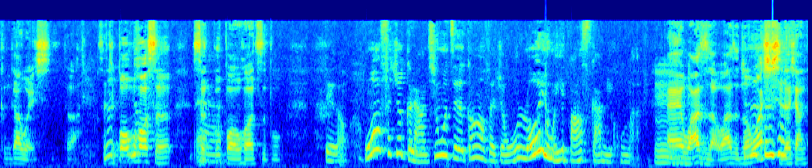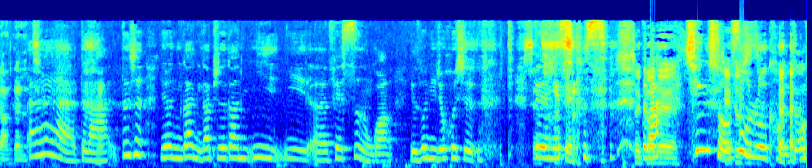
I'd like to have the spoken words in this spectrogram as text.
更加危险，对伐？实际保护好手，胜过保护好嘴巴。对个，我发觉搿两天我才刚刚发觉，我老容易碰自家面孔个。嗯，哎，我也是的，我也是，就是侬我现在想讲搿事体。哎，对伐？但是有人家人家，譬如讲你你呃反思辰光，有种人就欢喜 对着眼馋吐水，对伐？亲手送入口中。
